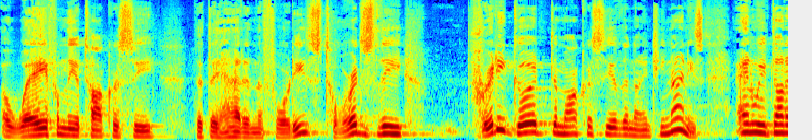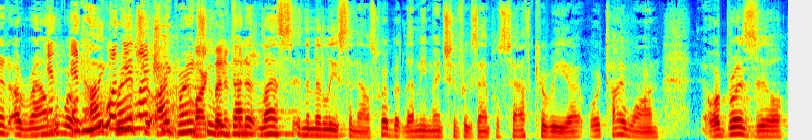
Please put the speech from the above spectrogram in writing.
away from the autocracy that they had in the 40s towards the pretty good democracy of the 1990s. And we've done it around and, the world. I grant you, I grant Marc, you we've done finish. it less in the Middle East than elsewhere, but let me mention, for example, South Korea or Taiwan or Brazil.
